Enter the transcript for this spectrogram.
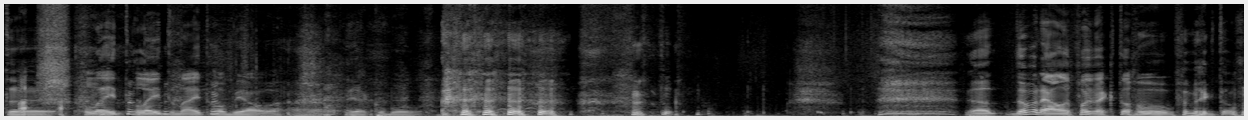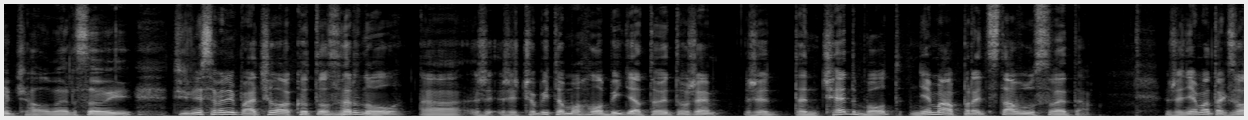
to je late, late night objav Jakubov. No, dobre, ale poďme k tomu, poďme k tomu Chalmersovi. Čiže mne sa veľmi páčilo, ako to zhrnul, a že, že čo by to mohlo byť a to je to, že, že ten chatbot nemá predstavu sveta. Že nemá tzv.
